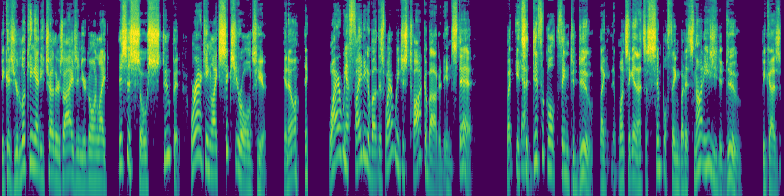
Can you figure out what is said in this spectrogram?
because you're looking at each other's eyes and you're going like, this is so stupid. We're acting like six year olds here. You know, why are we yep. fighting about this? Why don't we just talk about it instead? But it's a difficult thing to do. Like, once again, that's a simple thing, but it's not easy to do because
